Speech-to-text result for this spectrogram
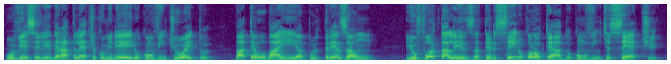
O vice-líder Atlético Mineiro, com 28, bateu o Bahia por 3 a 1. E o Fortaleza, terceiro colocado, com 27,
